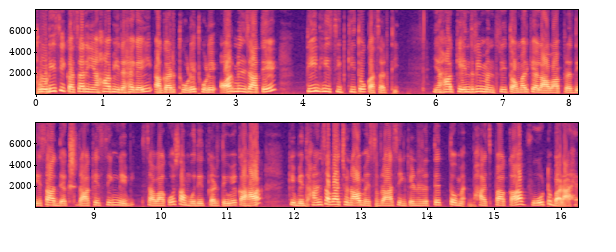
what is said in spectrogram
थोड़ी सी कसर यहाँ भी रह गई। अगर थोड़े थोड़े और मिल जाते, तीन ही सीट की तो कसर थी। यहाँ केंद्रीय मंत्री तोमर के अलावा प्रदेशाध्यक्ष राकेश सिंह ने भी सभा को संबोधित करते हुए कहा कि विधानसभा चुनाव में शिवराज सिंह के नेतृत्व में भाजपा का वोट बड़ा है।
